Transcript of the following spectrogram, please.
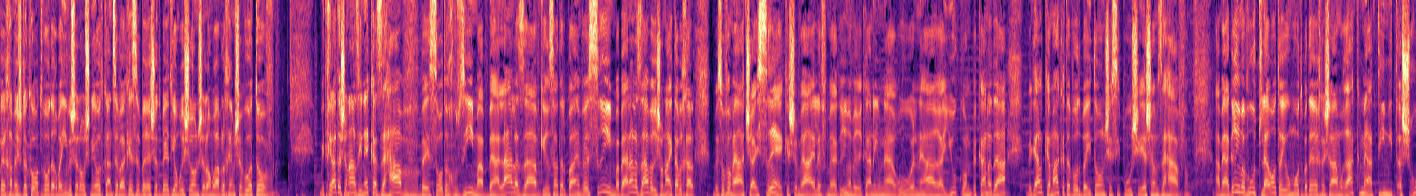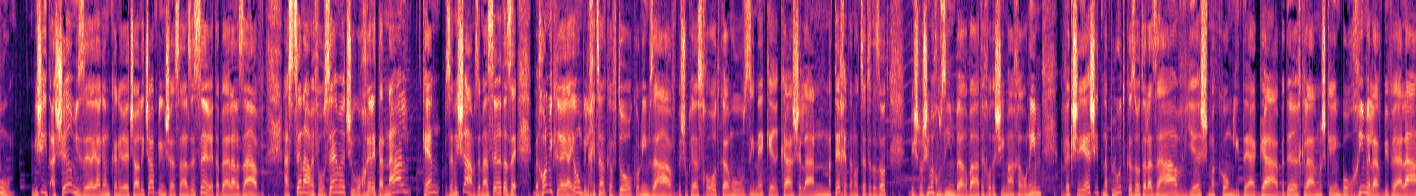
וחמש דקות ועוד ארבעים ושלוש שניות, כאן צבע הכסף ברשת ב', יום ראשון, שלום רב לכם, שבוע טוב. בתחילת השנה זינק הזהב בעשרות אחוזים, הבהלה על הזהב גרסת 2020. הבהלה על הזהב הראשונה הייתה בכלל בסוף המאה ה-19, כשמאה אלף מהגרים אמריקנים נהרו אל נהר היוקון בקנדה, בגלל כמה כתבות בעיתון שסיפרו שיש שם זהב. המהגרים עברו תלאות איומות בדרך לשם, רק מעטים התעשרו. מי שהתעשר מזה היה גם כנראה צ'רלי צ'פלין שעשה על זה סרט, הבעלה לזהב. הסצנה המפורסמת שהוא אוכל את הנעל, כן? זה משם, זה מהסרט הזה. בכל מקרה, היום בלחיצת כפתור קונים זהב. בשוקי הסחורות כאמור זינק ערכה של המתכת הנוצצת הזאת ב-30% בארבעת החודשים האחרונים, וכשיש התנפלות כזאת על הזהב, יש מקום לדאגה. בדרך כלל משקיעים בורחים אליו בבהלה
